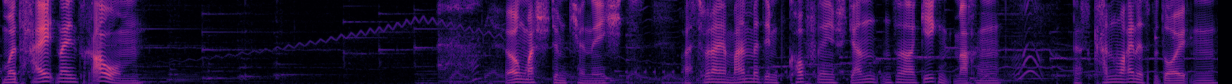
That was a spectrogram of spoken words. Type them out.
Und wir teilten einen Traum. Irgendwas stimmt hier nicht. Was will ein Mann mit dem Kopf in den Sternen in so einer Gegend machen? Das kann nur eines bedeuten.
